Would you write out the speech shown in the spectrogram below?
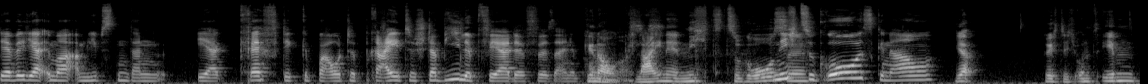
Der will ja immer am liebsten dann eher kräftig gebaute, breite, stabile Pferde für seine Ponyhorse. Genau, kleine, nicht zu große. Nicht zu groß, genau. Ja, Richtig. Und eben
